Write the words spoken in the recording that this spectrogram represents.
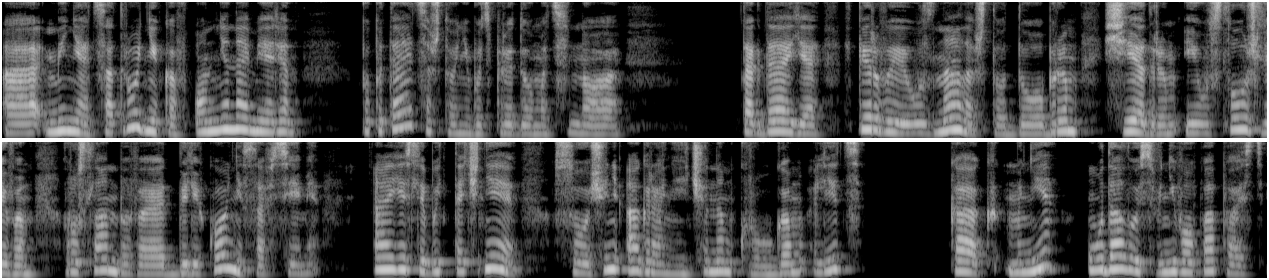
а менять сотрудников он не намерен. Попытается что-нибудь придумать, но... Тогда я впервые узнала, что добрым, щедрым и услужливым Руслан бывает далеко не со всеми, а если быть точнее, с очень ограниченным кругом лиц. Как мне удалось в него попасть,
